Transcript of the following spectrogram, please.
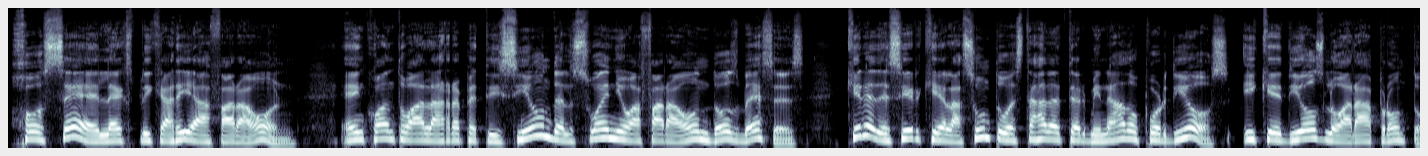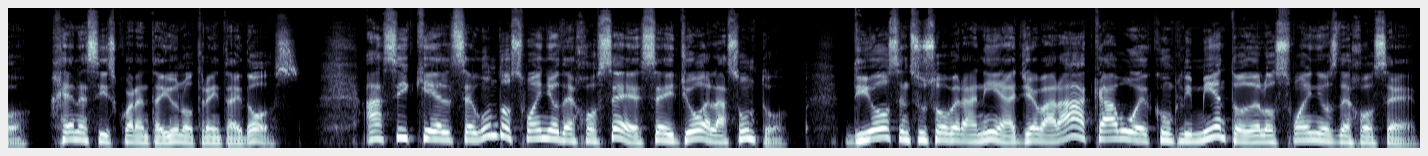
José le explicaría a Faraón. En cuanto a la repetición del sueño a Faraón dos veces, quiere decir que el asunto está determinado por Dios y que Dios lo hará pronto. Génesis 41:32. Así que el segundo sueño de José selló el asunto. Dios en su soberanía llevará a cabo el cumplimiento de los sueños de José.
